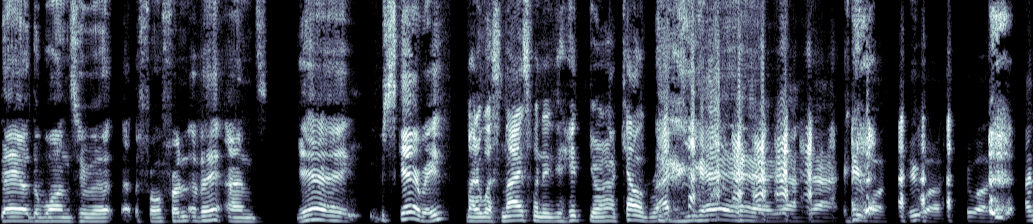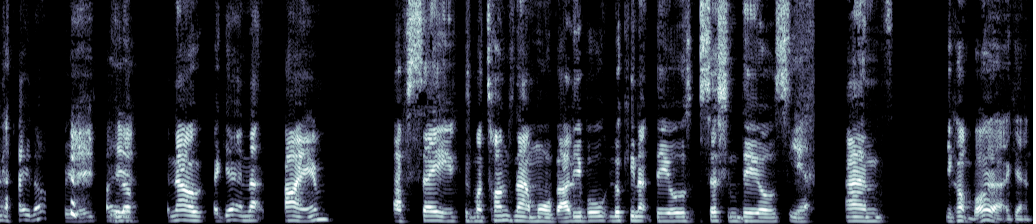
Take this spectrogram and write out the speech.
they're the ones who are at the forefront of it, and yeah, it was scary. But it was nice when it hit your account, right? yeah, yeah, yeah. It was, it was, it was, and it paid off. Really, it paid Yeah. off. And now again, that time I've saved because my time's now more valuable. Looking at deals, assessing deals, yeah. and you can't buy that again.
